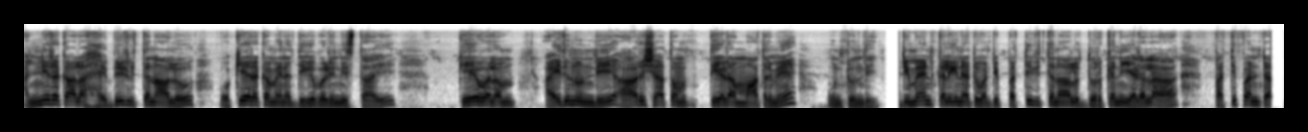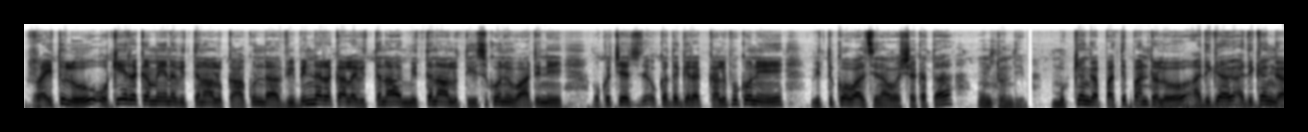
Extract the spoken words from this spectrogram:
అన్ని రకాల హైబ్రిడ్ విత్తనాలు ఒకే రకమైన దిగుబడిని ఇస్తాయి. కేవలం ఐదు నుండి ఆరు శాతం తేడా మాత్రమే ఉంటుంది. డిమాండ్ కలిగినటువంటి పత్తి విత్తనాలు దొరకని ఎడల పత్తి పంట. రైతులు ఒకే రకమైన విత్తనాలు కాకుండా విభిన్న రకాల విత్తనా విత్తనాలు తీసుకొని వాటిని ఒక చే ఒక దగ్గర కలుపుకొని విత్తుకోవాల్సిన ఆవశ్యకత ఉంటుంది. ముఖ్యంగా పత్తి పంటలో అధిక అధికంగా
